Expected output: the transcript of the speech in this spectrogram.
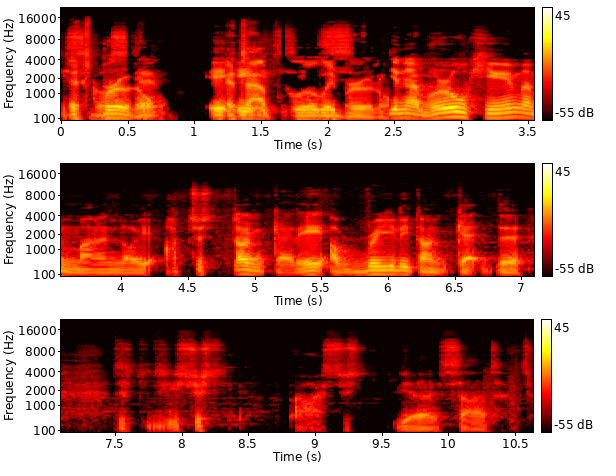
It's brutal. It- It's it- absolutely it's- brutal. You know, we're all human, man. Like, I just don't get it. I really don't get the. It's just. Oh, it's just. Yeah, it's sad. It's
